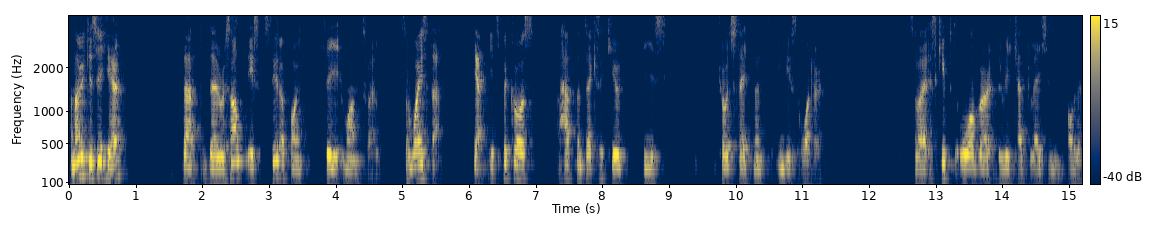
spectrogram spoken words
And now you can see here that the result is 0.3112. So why is that? Yeah, it's because I happen to execute these code statements in this order. So I skipped over the recalculation of the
